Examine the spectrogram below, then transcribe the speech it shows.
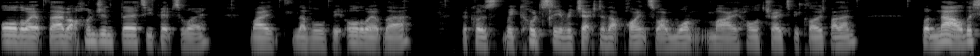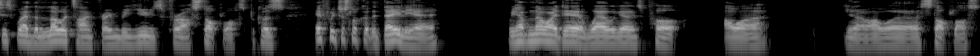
all the way up there, about 130 pips away. My level will be all the way up there because we could see a rejection at that point. So I want my whole trade to be closed by then. But now this is where the lower time frame we use for our stop loss because if we just look at the daily here, we have no idea where we're going to put our, you know, our stop loss.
